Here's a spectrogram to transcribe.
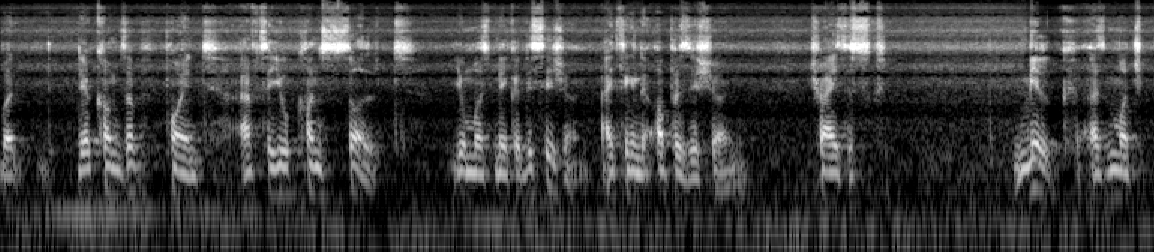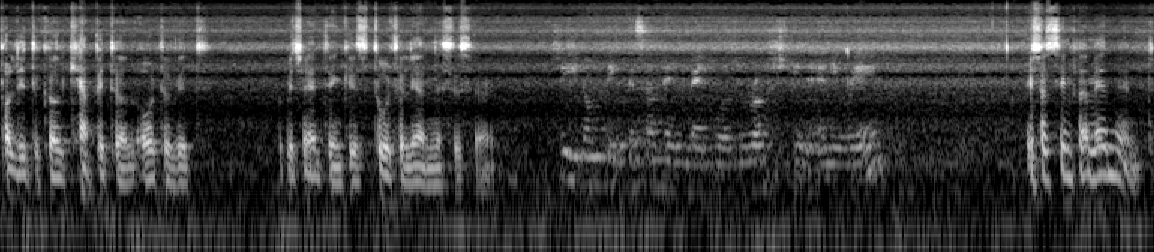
But there comes a point after you consult, you must make a decision. I think the opposition tries to milk as much political capital out of it, which I think is totally unnecessary. So you don't think this amendment was rushed in any way? It's a simple amendment.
